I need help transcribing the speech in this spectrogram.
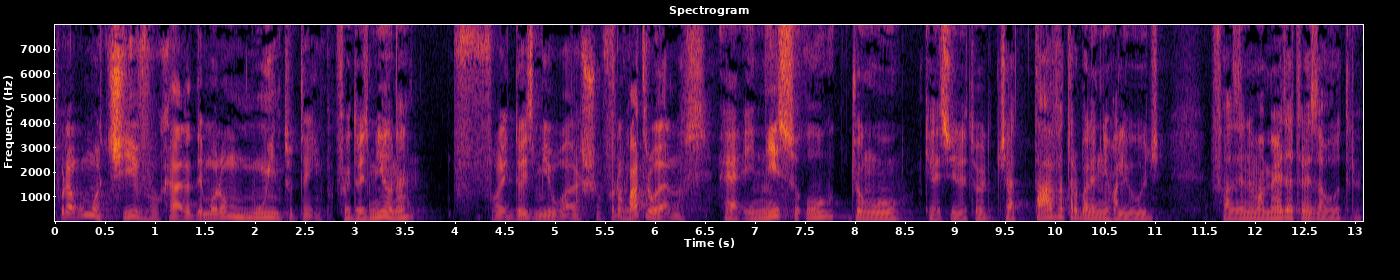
Por algum motivo, cara, demorou muito tempo. Foi 2000, né? Foi 2000, acho. Foram quatro anos. É, e nisso o John Woo, que é esse diretor, já estava trabalhando em Hollywood, fazendo uma merda atrás da outra.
